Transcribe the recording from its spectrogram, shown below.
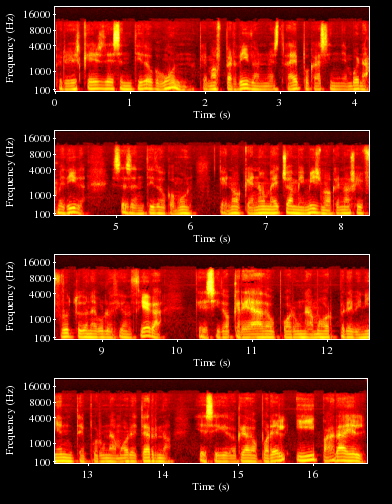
pero es que es de sentido común, que hemos perdido en nuestra época sin, en buena medida, ese sentido común, que no, que no me he hecho a mí mismo, que no soy fruto de una evolución ciega, que he sido creado por un amor previniente, por un amor eterno, y he sido creado por Él y para Él.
